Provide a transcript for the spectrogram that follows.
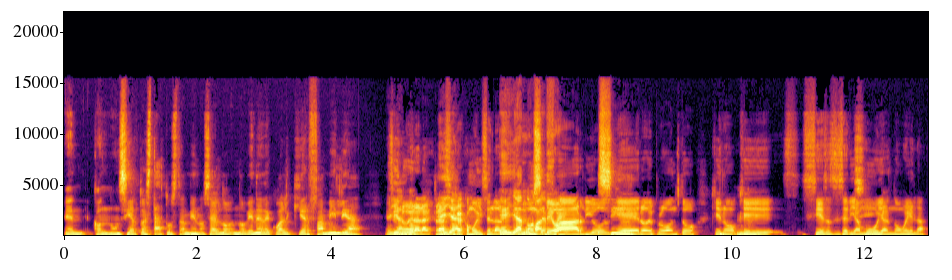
en- con un cierto estatus también. O sea, él no, no viene de cualquier familia. Sí, Ella no, era la clásica, ella- como dicen las ella no se de fue- barrio, Sí. ñero, de pronto, que no, que sí, esa sí sería Sí. muy a novela.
